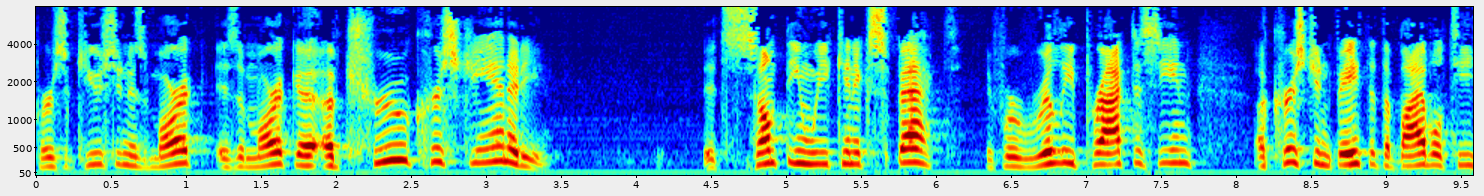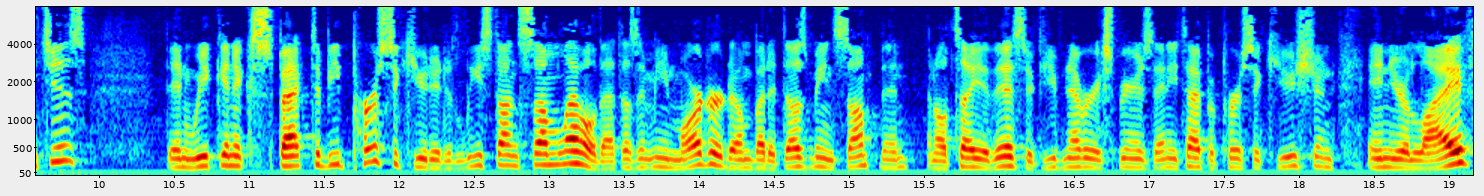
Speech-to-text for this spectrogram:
Persecution is, mark, is a mark of true Christianity. It's something we can expect. If we're really practicing a Christian faith that the Bible teaches, then we can expect to be persecuted, at least on some level. That doesn't mean martyrdom, but it does mean something. And I'll tell you this if you've never experienced any type of persecution in your life,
